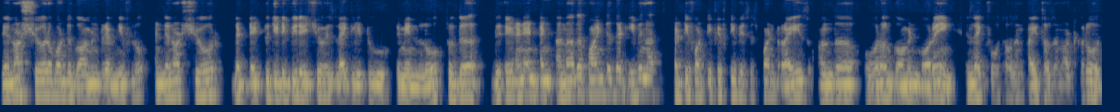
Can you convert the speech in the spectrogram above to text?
they're not sure about the government revenue flow and they're not sure that debt to GDP ratio is likely to remain low. So the, the and, and, and another point is that even a 30, 40, 50 basis point rise on the overall government borrowing is like 4,000, 5,000 odd crores.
